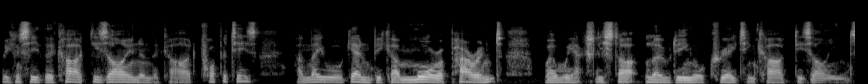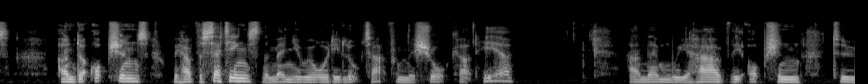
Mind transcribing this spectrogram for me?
we can see the card design and the card properties and they will again become more apparent when we actually start loading or creating card designs. Under options, we have the settings, the menu we already looked at from the shortcut here and then we have the option to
